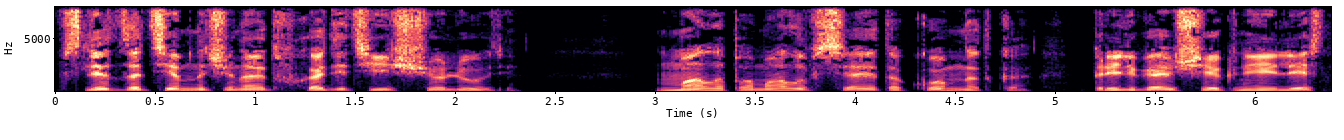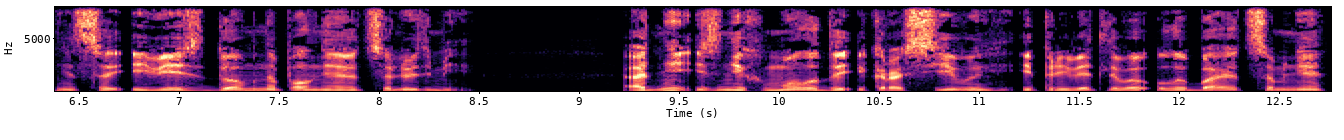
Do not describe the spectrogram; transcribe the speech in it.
Вслед за тем начинают входить еще люди. Мало-помалу вся эта комнатка, прилегающая к ней лестница и весь дом наполняются людьми. Одни из них молоды и красивы и приветливо улыбаются мне,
